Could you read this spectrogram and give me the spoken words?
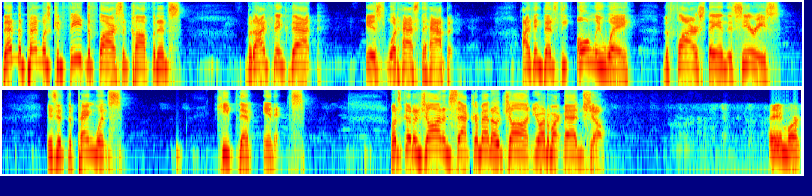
then the Penguins can feed the Flyers some confidence. But I think that is what has to happen. I think that's the only way the Flyers stay in the series is if the Penguins keep them in it. Let's go to John in Sacramento. John, you're on the Mark Madden Show. Hey, Mark.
